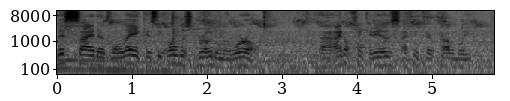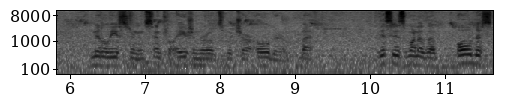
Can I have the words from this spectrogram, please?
this side of the lake is the oldest road in the world. Uh, I don't think it is. I think they're probably Middle Eastern and Central Asian roads which are older, but this is one of the oldest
